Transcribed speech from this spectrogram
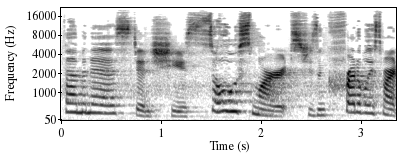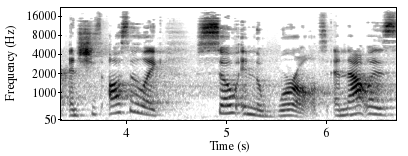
feminist, and she's so smart. She's incredibly smart, and she's also like so in the world. And that was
